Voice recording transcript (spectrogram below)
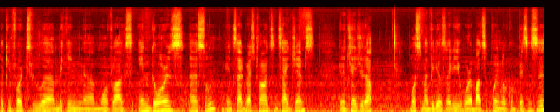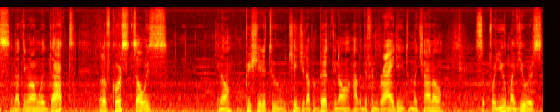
looking forward to uh, making uh, more vlogs indoors uh, soon inside restaurants inside gyms. Gonna change it up. Most of my videos lately were about supporting local businesses. Nothing wrong with that. But of course it's always you know appreciate it to change it up a bit you know have a different variety to my channel. So for you my viewers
